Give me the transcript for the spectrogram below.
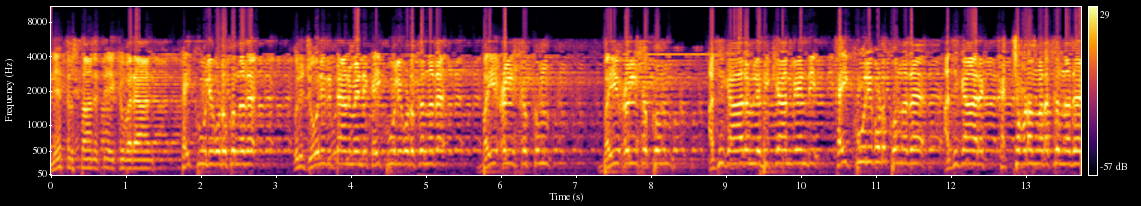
നേതൃസ്ഥാനത്തേക്ക് വരാൻ കൈക്കൂലി കൊടുക്കുന്നത് ഒരു ജോലി കിട്ടാൻ വേണ്ടി കൈക്കൂലി കൊടുക്കുന്നത് ബൈഅൽഹക്കും ബൈഉൽ ഹുക്കും അധികാരം ലഭിക്കാൻ വേണ്ടി കൈക്കൂലി കൊടുക്കുന്നത് അധികാര കച്ചവടം നടക്കുന്നത്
